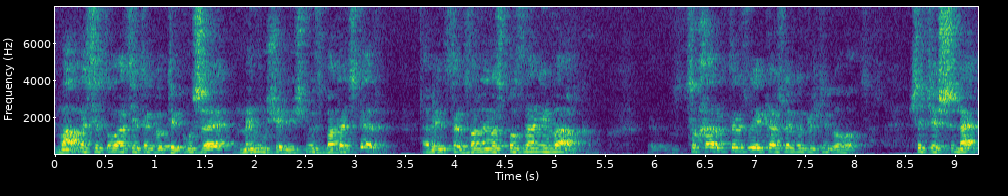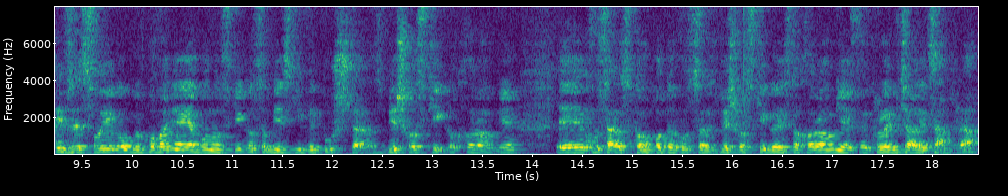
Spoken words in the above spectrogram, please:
mamy sytuację tego typu, że my musieliśmy zbadać teren, a więc tak zwane rozpoznanie walką, co charakteryzuje każdego wielkiego wodza. Przecież najpierw ze swojego ugrupowania jabłonowskiego Sobieski wypuszcza z Bierzchowskiego chorągię y, husarską pod dowództwem Zbierzchowskiego, jest to chorągiew Królewicza Aleksandra,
